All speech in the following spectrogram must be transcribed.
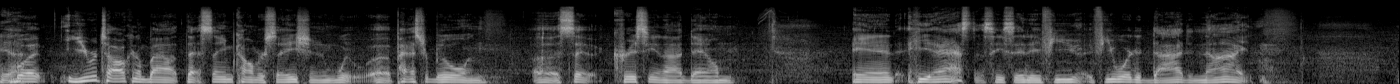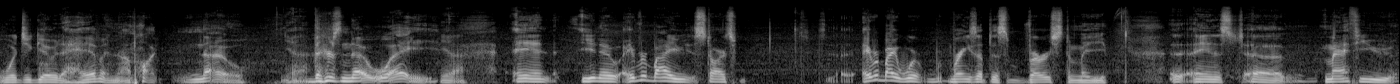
yeah. But you were talking about that same conversation with uh, Pastor Bill and uh, set Chrissy and I down, and he asked us. He said, "If you if you were to die tonight, would you go to heaven? I'm like, no, Yeah. there's no way. Yeah. And you know, everybody starts. Everybody w- brings up this verse to me, and it's uh, Matthew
